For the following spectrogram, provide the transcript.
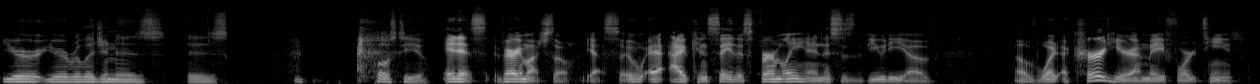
Your your religion is is close to you. It is very much so. Yes, I can say this firmly, and this is the beauty of of what occurred here on May 14th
